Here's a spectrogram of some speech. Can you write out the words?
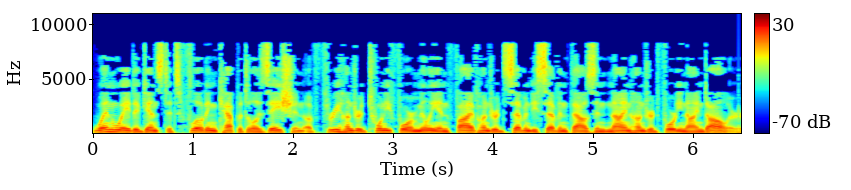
When weighed against its floating capitalization of $324,577,949,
